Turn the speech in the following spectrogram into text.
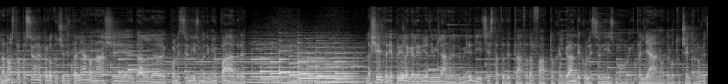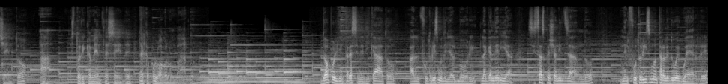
La nostra passione per l'Ottocento italiano nasce dal collezionismo di mio padre. La scelta di aprire la Galleria di Milano nel 2010 è stata dettata dal fatto che il grande collezionismo italiano dell'Ottocento e Novecento ha storicamente sede nel capoluogo lombardo. Dopo l'interesse dedicato al futurismo degli albori, la galleria si sta specializzando nel futurismo tra le due guerre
